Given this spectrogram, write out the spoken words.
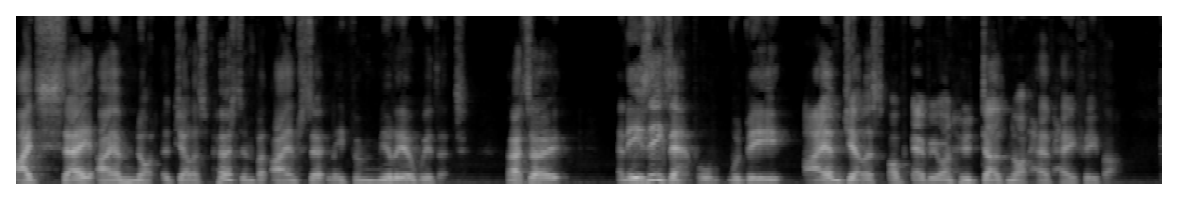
I'd say I am not a jealous person, but I am certainly familiar with it. Right? So, an easy example would be I am jealous of everyone who does not have hay fever.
